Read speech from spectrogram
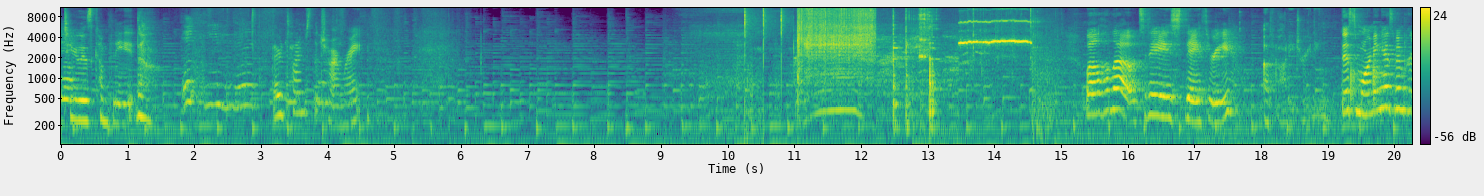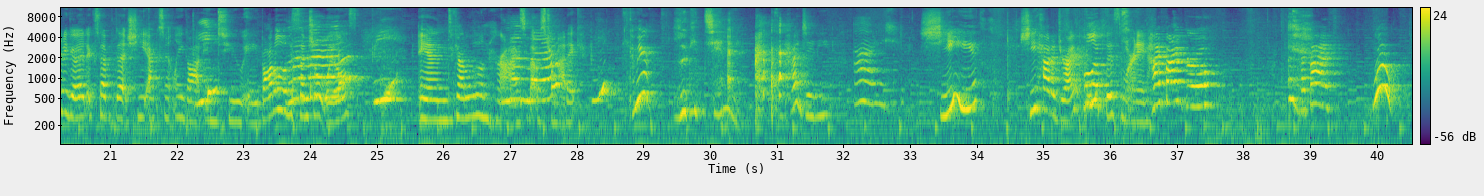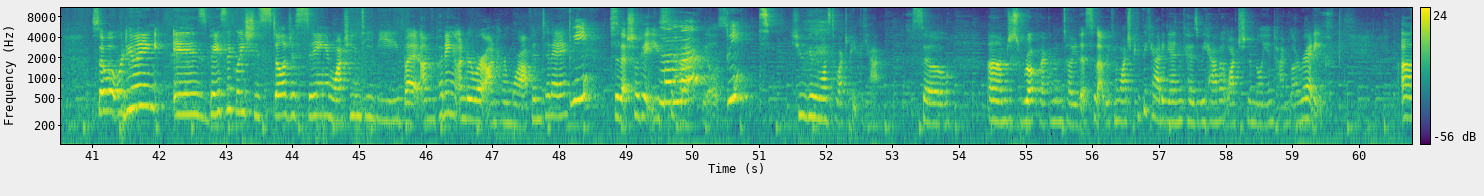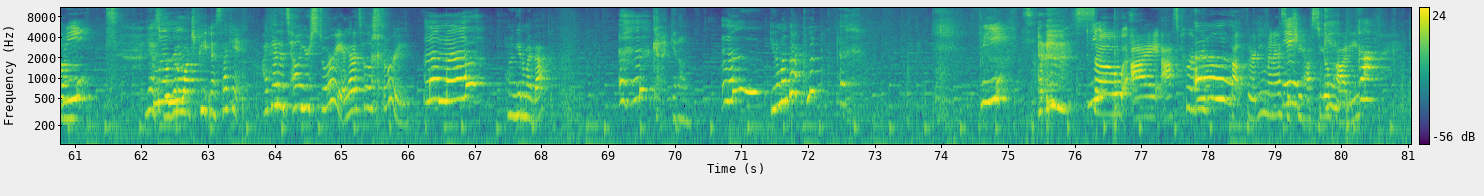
Day two is complete. Third time's the charm, right? Well, hello. Today's day three of potty training. This morning has been pretty good, except that she accidentally got into a bottle of essential oils and got a little in her eye, so that was traumatic. Jenny. Hi, Jenny. She, she had a dry pull-up this morning. High five, girl. High five. Woo! So what we're doing is basically she's still just sitting and watching TV, but I'm putting underwear on her more often today so that she'll get used to how that feels. She really wants to watch Pete the Cat. So um, just real quick, I'm gonna tell you this so that we can watch Pete the Cat again because we haven't watched it a million times already. Um, yes, we're gonna watch Pete in a second. I gotta tell your story. I gotta tell a story. Mama. Wanna get on my back? Uh -huh. Can I get on? Get on my back, come on. Pete? so I asked her every about 30 minutes if she has to go potty.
